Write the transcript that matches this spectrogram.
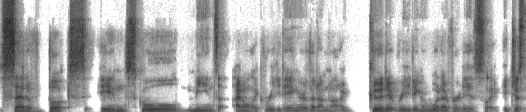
set of books in school means I don't like reading or that I'm not a good at reading or whatever it is. Like it just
